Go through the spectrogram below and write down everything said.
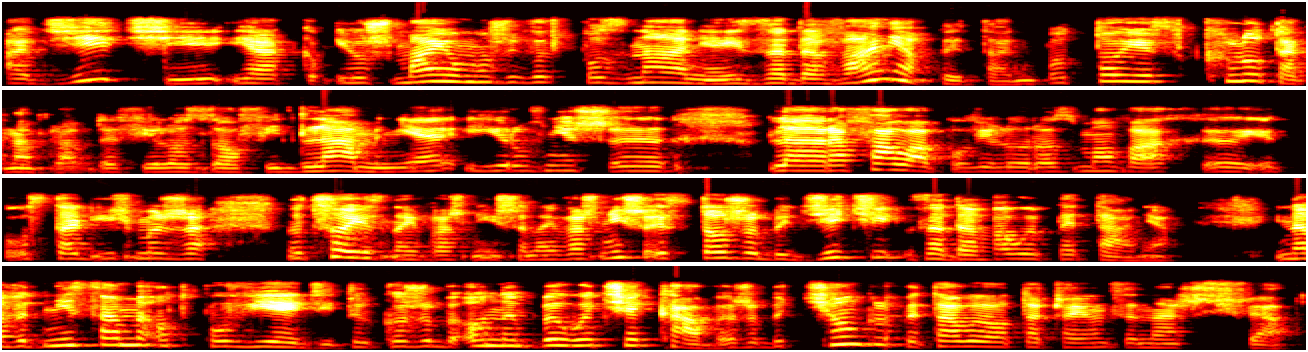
a dzieci, jak już mają możliwość poznania i zadawania pytań, bo to jest klucz tak naprawdę filozofii dla mnie i również y, dla Rafała po wielu rozmowach y, ustaliliśmy, że no co jest najważniejsze? Najważniejsze jest to, żeby dzieci zadawały pytania. I nawet nie same odpowiedzi, tylko żeby one były ciekawe, żeby ciągle pytały o otaczający nasz świat.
